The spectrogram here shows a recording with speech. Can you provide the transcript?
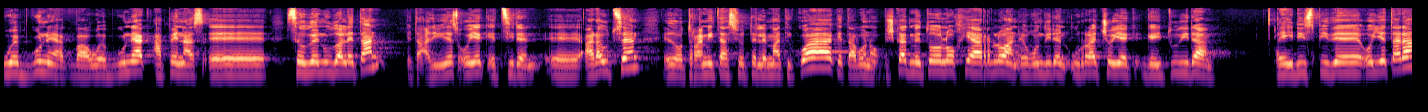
webguneak, ba, webguneak apenas e, zeuden udaletan, eta adibidez, horiek ez ziren e, arautzen, edo tramitazio telematikoak, eta bueno, pixkat metodologia arloan egon diren urratxoiek gehitu dira e, irizpide horietara,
